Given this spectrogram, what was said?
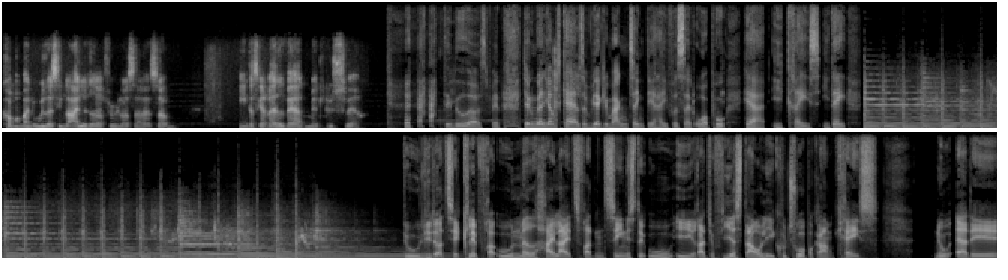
kommer man ud af sin lejlighed og føler sig som en, der skal redde verden med et lyssvær. det lyder også fedt. John Williams kan altså virkelig mange ting. Det har I fået sat ord på her i Græs i dag. Du lytter til klip fra ugen med highlights fra den seneste uge i Radio 4's daglige kulturprogram Kreds. Nu er det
